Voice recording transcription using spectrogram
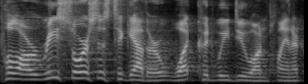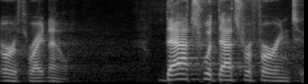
pull our resources together, what could we do on planet Earth right now? That's what that's referring to.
